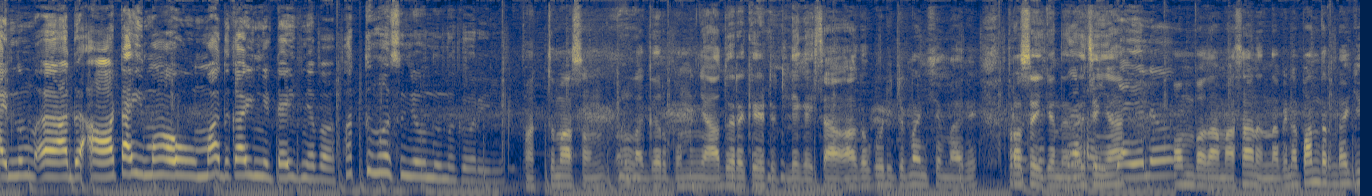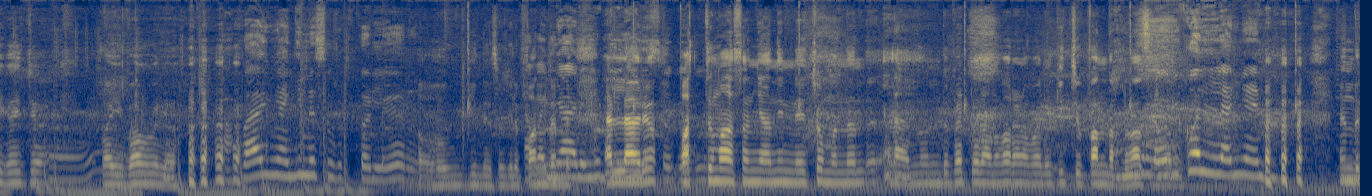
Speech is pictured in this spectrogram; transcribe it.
അതിന് അത് ആ ടൈം ആവുമ്പോ അത് കഴിഞ്ഞിട്ടായിരിക്കപ്പോ പത്ത് മാസം ചോന്നൊക്കെ പറയുന്നു. പറയില്ലേ പത്ത് മാസം ഉള്ള ഗർഭം ഞാൻ അതുവരെ കേട്ടിട്ടില്ല കൈസ ആകെ കൂടിയിട്ട് മനുഷ്യന്മാര് പ്രസവിക്കുന്നത് വെച്ച് കഴിഞ്ഞാൽ ഒമ്പതാം മാസമാണ് എന്നാ പിന്നെ പന്ത്രണ്ടാക്കി കഴിച്ചു? പന്ത്രണ്ട് എല്ലാരും പത്ത് മാസം ഞാൻ നിന്നെ ചുമന്ന് നൊന്ത് പെട്ടതാന്ന് പറയണ പോലെ കിച്ചു പന്ത്രണ്ട് മാസം എന്ത്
